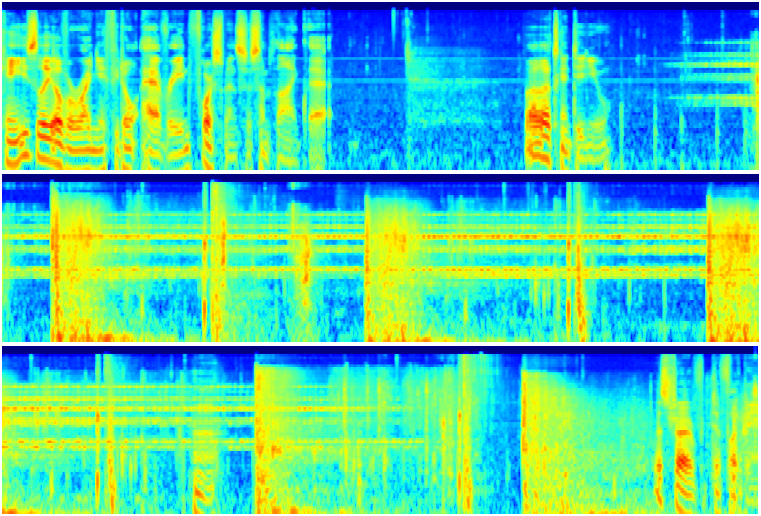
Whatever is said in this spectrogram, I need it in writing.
can easily overrun you if you don't have reinforcements or something like that. Well, let's continue. Let's try deflecting.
